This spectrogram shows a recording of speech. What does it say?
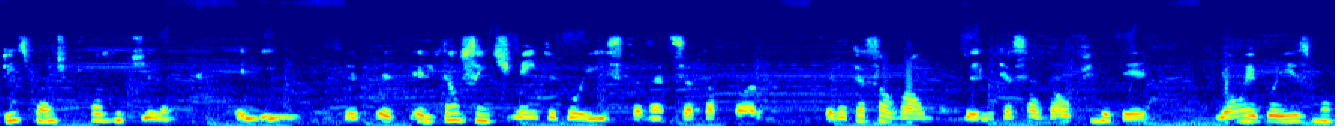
principalmente por causa do Dylan. Ele, ele, ele, tem um sentimento egoísta, né, de certa forma. Ele quer salvar o mundo, ele quer salvar o filho dele. E é um egoísmo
